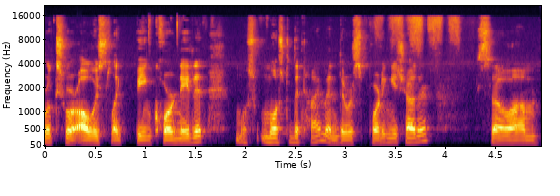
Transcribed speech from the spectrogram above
rooks were always like being coordinated most most of the time, and they were supporting each other. So um,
